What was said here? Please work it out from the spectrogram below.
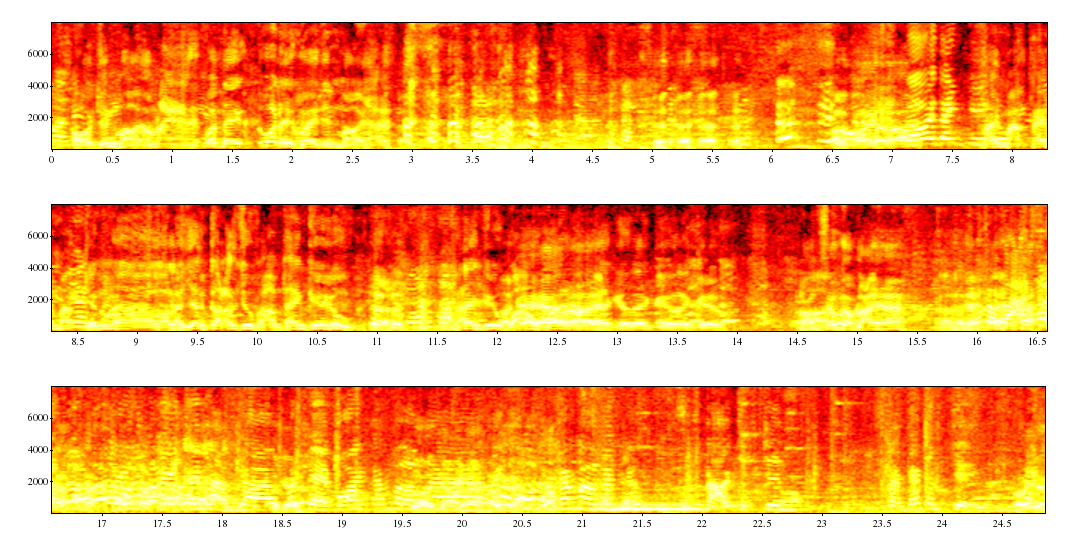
mời Ồ xin mời hôm nay hả? Birthday birthday khoe xin mời hả? Ok Rồi. rồi. Rồi thank you. Thay mặt thay mặt những à, gọi là dân cao đẳng sư phạm thank you. Thank you bảo vệ rồi. thank you thank you thank you mong sớm gặp lại ha em làm trà Ok. okay. đẹp boy cảm ơn Rồi, chào nha. à, Ok, cảm ơn anh đạo chị Trinh. Và các anh chị. Ok rồi.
